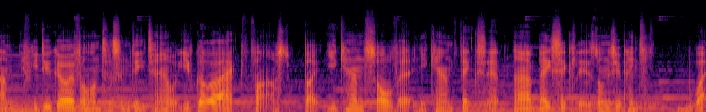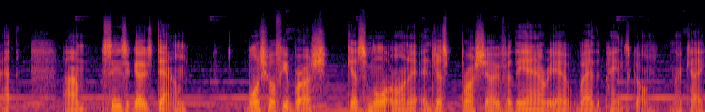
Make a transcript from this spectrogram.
um, if you do go over onto some detail, you've got to act fast, but you can solve it and you can fix it. Uh, basically, as long as your paint is wet, um, as soon as it goes down, wash off your brush, get some water on it, and just brush over the area where the paint's gone. Okay,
